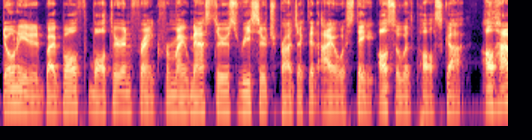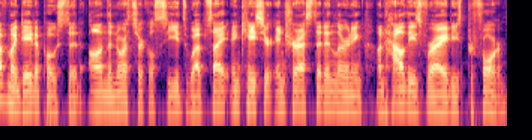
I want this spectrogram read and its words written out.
donated by both Walter and Frank for my master's research project at Iowa State, also with Paul Scott. I'll have my data posted on the North Circle Seeds website in case you're interested in learning on how these varieties perform.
